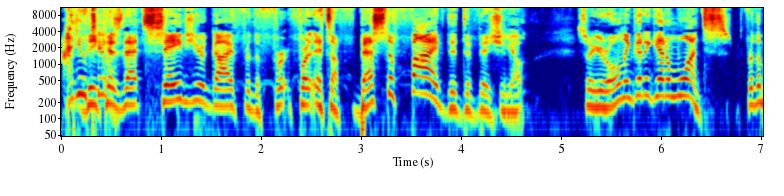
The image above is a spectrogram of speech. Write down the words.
I do because too. Because that saves your guy for the fir- for it's a best of five the division. Yep. So you're only going to get him once for the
